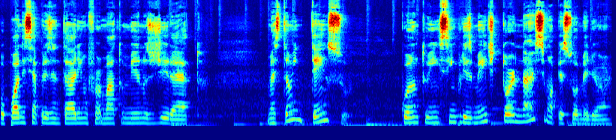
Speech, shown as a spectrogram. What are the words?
ou podem se apresentar em um formato menos direto, mas tão intenso quanto em simplesmente tornar-se uma pessoa melhor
